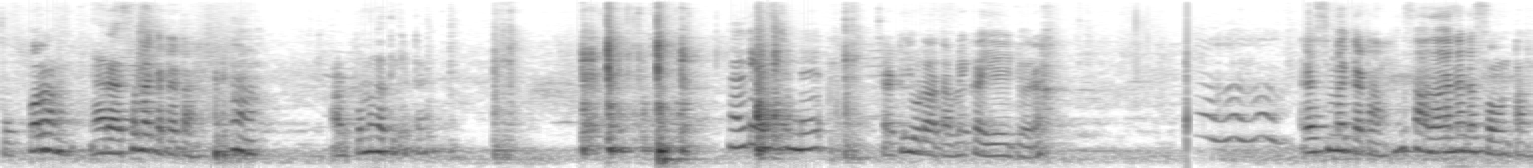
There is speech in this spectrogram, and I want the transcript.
സൂപ്പറാണ്. ഞാൻ രസം വെക്കട്ടെ കേട്ടാ ആ. അടുപ്പൊന്ന് കത്തിക്കട്ടെ. നല്ല ടേസ്റ്റ് ഉണ്ട്. ചട്ടി ചൂടാട്ടെ. അവിടെ കൈ ആയിട്ട് വരാം. രസം വെക്കട്ടാ. സാധാരണ രസം ഉണ്ടാ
